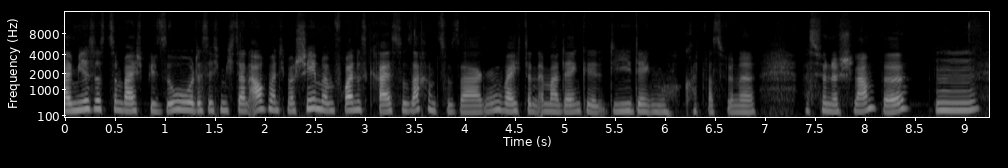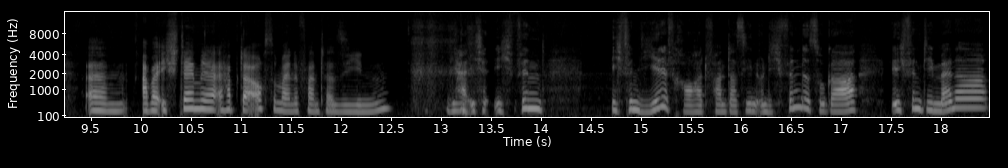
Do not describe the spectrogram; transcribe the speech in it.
Bei mir ist es zum Beispiel so, dass ich mich dann auch manchmal schäme, im Freundeskreis so Sachen zu sagen, weil ich dann immer denke, die denken, oh Gott, was für eine, was für eine Schlampe. Mhm. Ähm, aber ich stelle mir, habe da auch so meine Fantasien. Ja, ich, ich finde, ich find, jede Frau hat Fantasien und ich finde sogar, ich finde, die Männer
